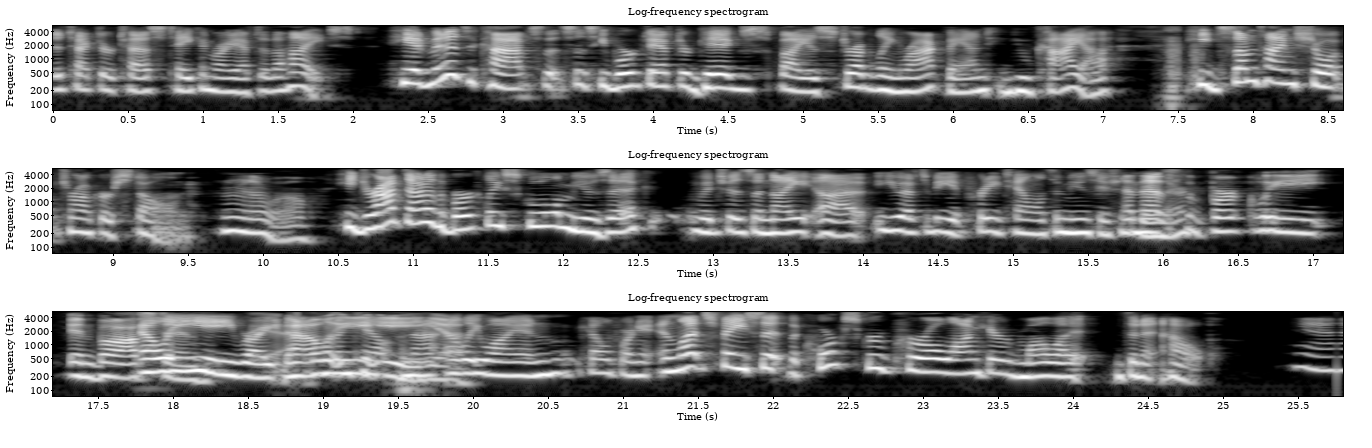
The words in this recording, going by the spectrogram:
detector tests taken right after the heist. He admitted to cops that since he worked after gigs by his struggling rock band, Ukiah, he'd sometimes show up drunk or stoned. Oh well. He dropped out of the Berklee School of Music, which is a night, uh, you have to be a pretty talented musician. And that's there. the Berklee in Boston. L-E-E, right. Not, in Cal- not yeah. L-E-Y in California. And let's face it, the corkscrew curl, long-haired mullet didn't help. Yeah.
